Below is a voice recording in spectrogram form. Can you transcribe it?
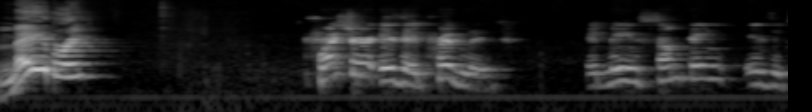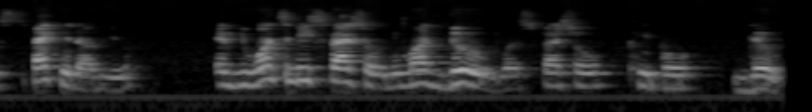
Mabry. Pressure is a privilege. It means something is expected of you. If you want to be special, you must do what special people do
